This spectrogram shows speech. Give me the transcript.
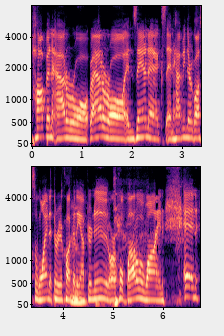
popping Adderall, Adderall and Xanax and having their glass of wine at three o'clock yeah. in the afternoon or a whole bottle of wine. And,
